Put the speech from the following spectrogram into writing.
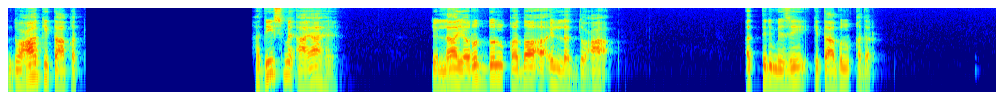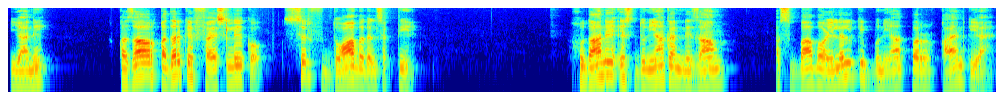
دعا کی طاقت۔ حدیث میں آیا ہے کہ لا يرد القضاء الا الدعاء۔ الترمذی کتاب القدر۔ یعنی قضاء اور قدر کے فیصلے کو صرف دعا بدل سکتی ہے۔ خدا نے اس دنیا کا نظام، اسباب و علل کی بنیاد پر قائم کیا ہے۔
